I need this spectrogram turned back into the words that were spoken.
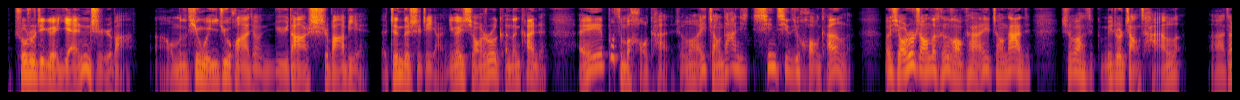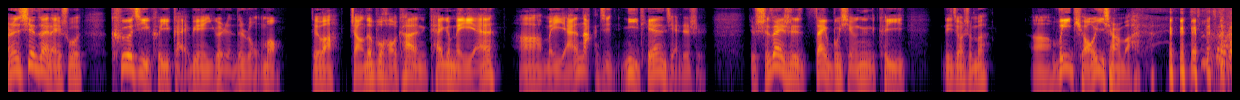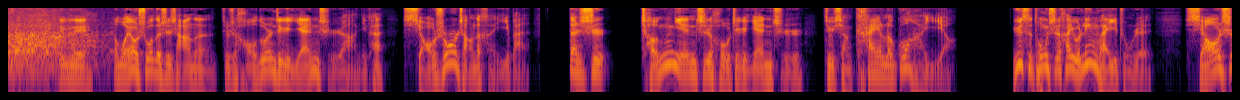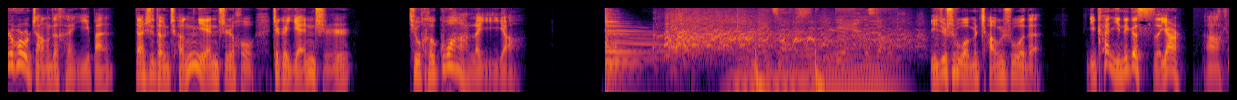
说说这个颜值吧，啊，我们都听过一句话叫“女大十八变”，真的是这样。你看小时候可能看着，哎，不怎么好看，是吧？哎，长大你新奇的就好看了。呃，小时候长得很好看，哎，长大是吧？没准长残了啊。当然，现在来说，科技可以改变一个人的容貌，对吧？长得不好看，开个美颜。啊，美颜那这逆天，简直是，就实在是再不行，可以那叫什么啊？微调一下吧，对不对？我要说的是啥呢？就是好多人这个颜值啊，你看小时候长得很一般，但是成年之后这个颜值就像开了挂一样。与此同时，还有另外一种人，小时候长得很一般，但是等成年之后，这个颜值。就和挂了一样，也就是我们常说的，你看你那个死样啊！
